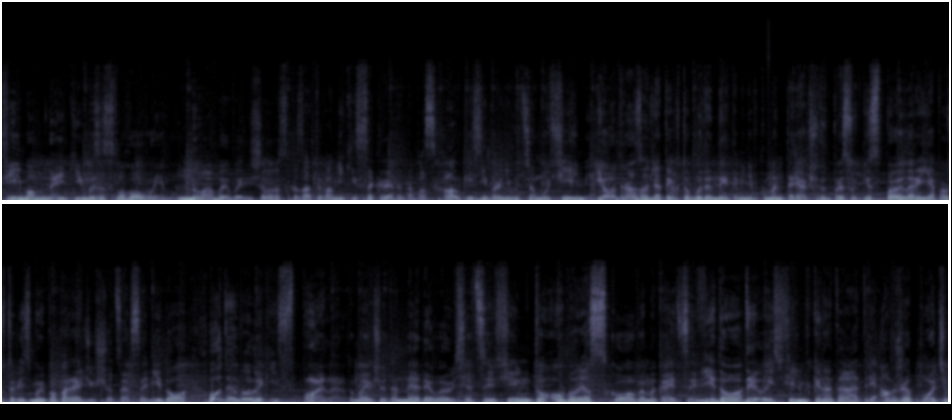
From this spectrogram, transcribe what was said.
фільмом, на який ми заслуговуємо. Ну а ми вирішили розказати вам, які секрети та пасхалки зібрані у цьому фільмі. І одразу для тих, хто буде нити мені в коментарях, що тут присутні спойлери, я просто візьму і попереджу, що це все відео один великий спойлер. Тому якщо ти не дивився цей фільм, то обов'язково вимикай це відео, дивись фільм в кінотеатрі, а вже потім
